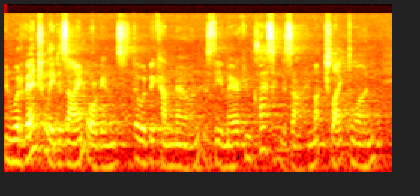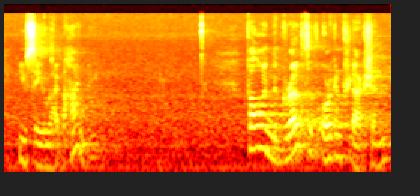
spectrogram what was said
and would eventually design organs that would become known as the American classic design, much like the one you see right behind me. Following the growth of organ production,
